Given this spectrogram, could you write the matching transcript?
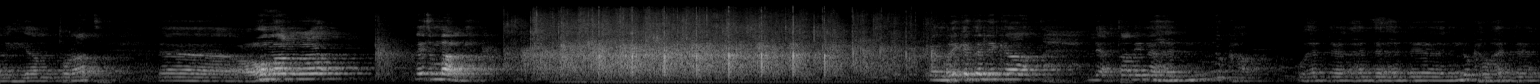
اللي هي من التراث. آه عموري مبارك. كنبغي كذلك اللي عطى لنا هاد النكهة وهاد هاد هاد النكهة وهاد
